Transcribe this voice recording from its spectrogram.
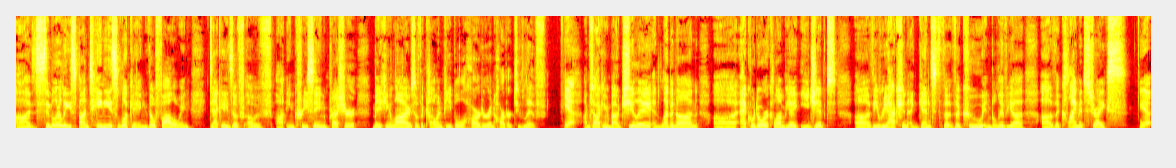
Uh, similarly spontaneous looking, though following decades of, of uh, increasing pressure, making lives of the common people harder and harder to live. yeah. I'm talking about Chile and Lebanon, uh, Ecuador, Colombia, Egypt, uh, the reaction against the, the coup in Bolivia, uh, the climate strikes. Yeah.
